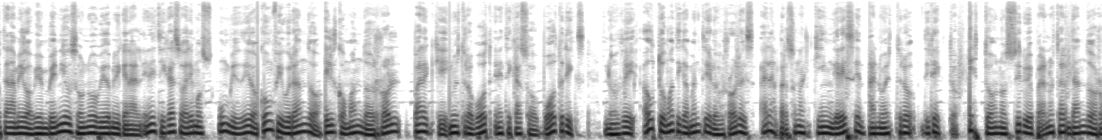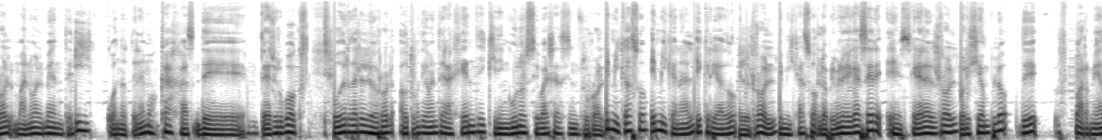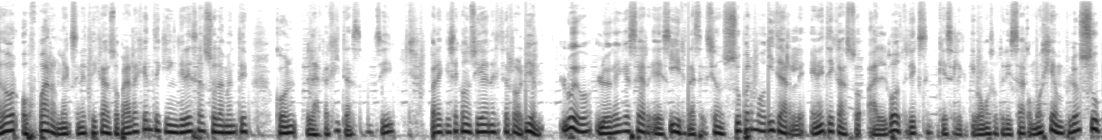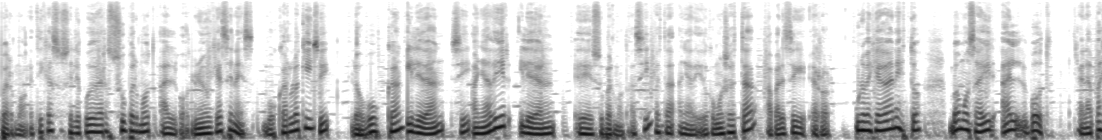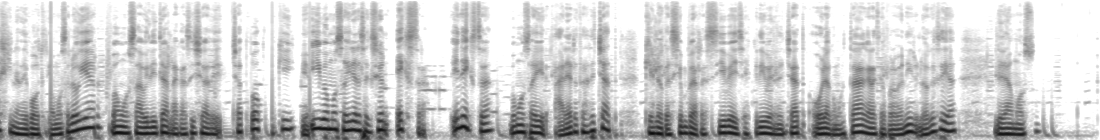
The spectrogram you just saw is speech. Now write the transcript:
¿Cómo están amigos? Bienvenidos a un nuevo video de mi canal. En este caso haremos un video configurando el comando rol para que nuestro bot, en este caso Botrix, nos dé automáticamente los roles a las personas que ingresen a nuestro directo. Esto nos sirve para no estar dando rol manualmente y cuando tenemos cajas de Treasure Box, poder darle los rol automáticamente a la gente y que ninguno se vaya sin su rol. En mi caso, en mi canal he creado el rol. En mi caso, lo primero que hay que hacer es crear el rol, por ejemplo, de farmeador o farmex en este caso para la gente que ingresa solamente con las cajitas ¿sí? para que ya consigan este rol. Bien luego lo que hay que hacer es ir a la sección supermod y darle en este caso al botrix que es el que vamos a utilizar como ejemplo supermod. En este caso se le puede dar supermod al bot. Lo único que hacen es buscarlo aquí ¿sí? lo buscan y le dan ¿sí? añadir y le dan eh, supermod. Así ya está añadido. Como ya está aparece error. Una vez que hagan esto, vamos a ir al bot a la página de bot. Vamos a loguear, vamos a habilitar la casilla de chatbot aquí y vamos a ir a la sección extra. En extra vamos a ir a alertas de chat, que es lo que siempre recibe y se escribe en el chat, hola, ¿cómo está? Gracias por venir, lo que sea. Le damos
